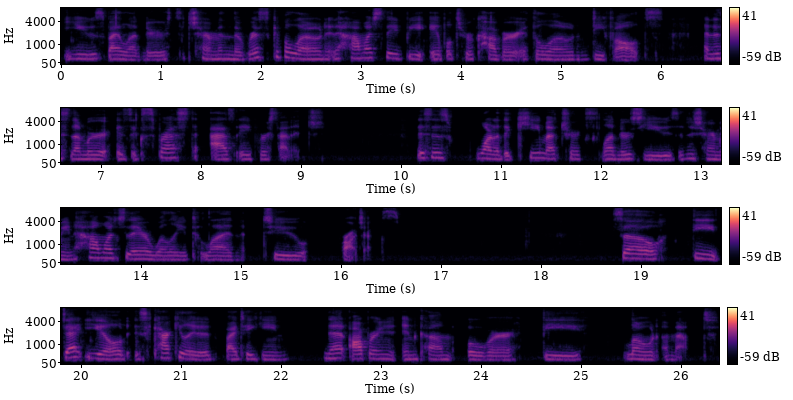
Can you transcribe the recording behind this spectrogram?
used by lenders to determine the risk of a loan and how much they'd be able to recover if the loan defaults, and this number is expressed as a percentage. This is one of the key metrics lenders use in determining how much they are willing to lend to projects. So, the debt yield is calculated by taking net operating income over the loan amount.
